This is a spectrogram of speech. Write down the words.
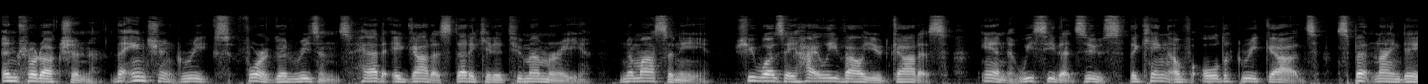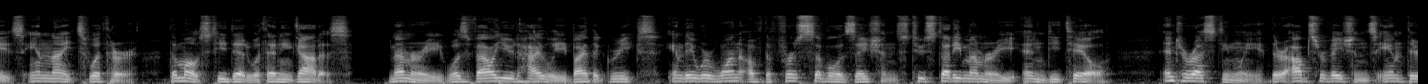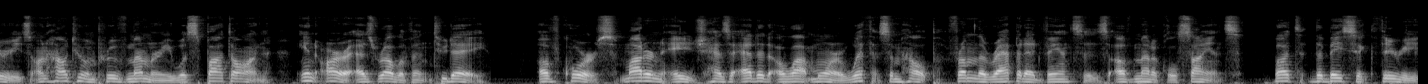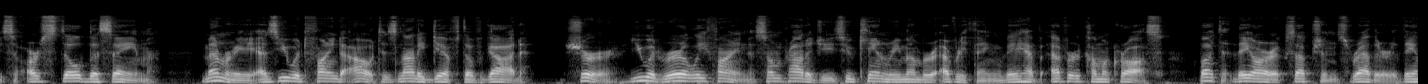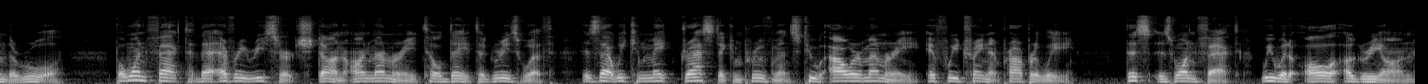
Introduction The ancient Greeks, for good reasons, had a goddess dedicated to memory, Mnemosyne. She was a highly valued goddess, and we see that Zeus, the king of old Greek gods, spent nine days and nights with her, the most he did with any goddess. Memory was valued highly by the Greeks, and they were one of the first civilizations to study memory in detail. Interestingly, their observations and theories on how to improve memory was spot on and are as relevant today. Of course, modern age has added a lot more with some help from the rapid advances of medical science, but the basic theories are still the same. Memory, as you would find out, is not a gift of God. Sure, you would rarely find some prodigies who can remember everything they have ever come across but they are exceptions rather than the rule. But one fact that every research done on memory till date agrees with is that we can make drastic improvements to our memory if we train it properly. This is one fact we would all agree on.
